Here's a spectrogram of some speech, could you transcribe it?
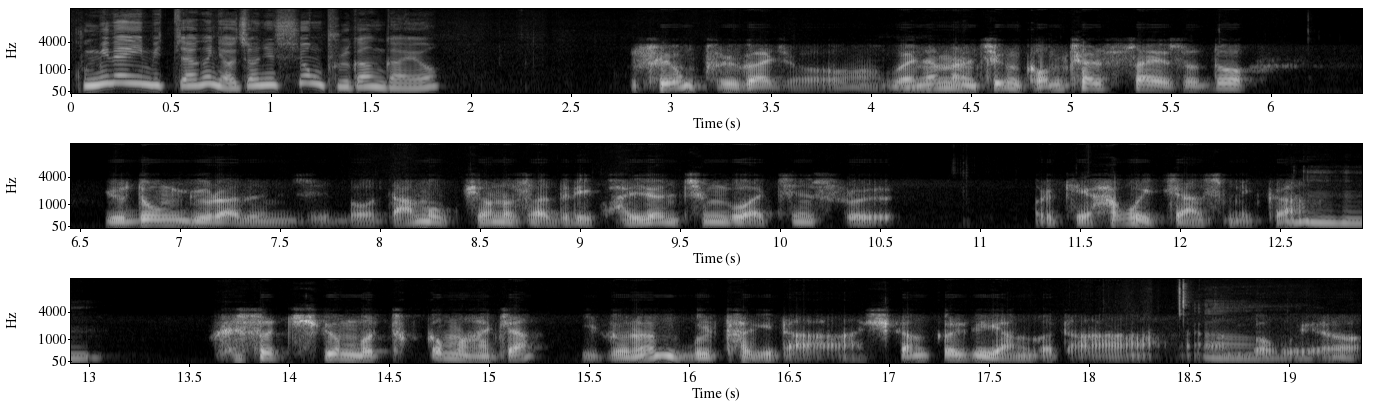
국민의힘 입장은 여전히 수용 불가인가요? 수용 불가죠. 왜냐하면 지금 검찰 수사에서도 유동규라든지 뭐 남욱 변호사들이 관련 증거와 진술을 이렇게 하고 있지 않습니까? 음흠. 그래서 지금 뭐 특검하자? 이거는 물타기다. 시간 끌기 위한 거다. 어, 거고요.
